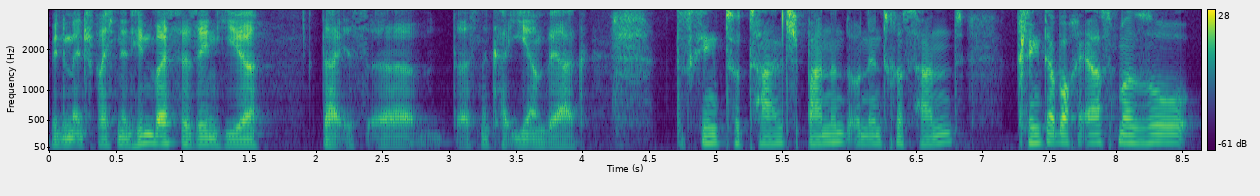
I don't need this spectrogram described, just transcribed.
mit dem entsprechenden Hinweis versehen, hier, da ist, äh, da ist eine KI am Werk. Das klingt total spannend und interessant, klingt aber auch erstmal so,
